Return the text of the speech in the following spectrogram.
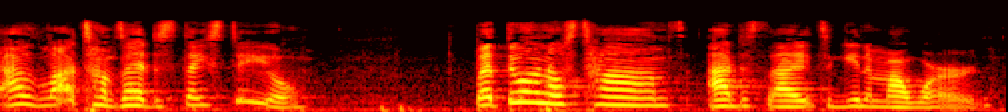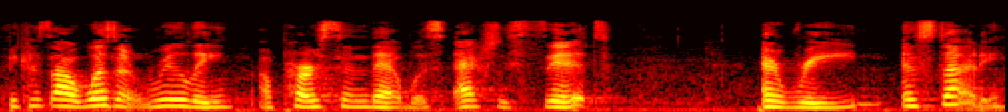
I, a lot of times I had to stay still. But during those times, I decided to get in my word because I wasn't really a person that was actually sit and read and study.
